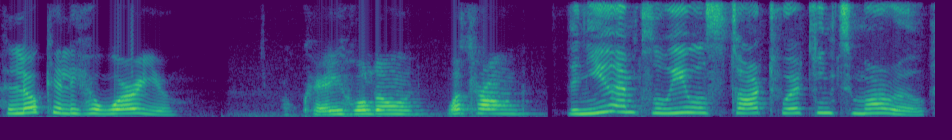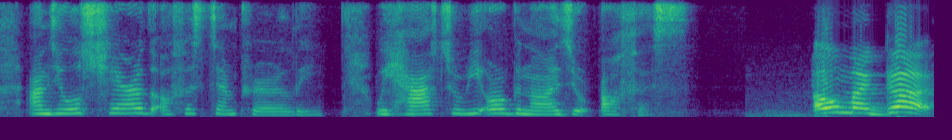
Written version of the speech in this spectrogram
Hello, Kelly, how are you? Okay, hold on. What's wrong? The new employee will start working tomorrow and you will share the office temporarily. We have to reorganize your office. Oh my god!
